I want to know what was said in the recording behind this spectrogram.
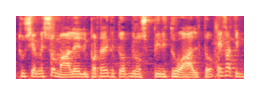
tu sia messo male, l'importante è che tu abbia uno spirito alto. E infatti,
